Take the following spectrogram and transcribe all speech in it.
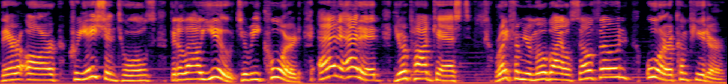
There are creation tools that allow you to record and edit your podcast right from your mobile cell phone or computer.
